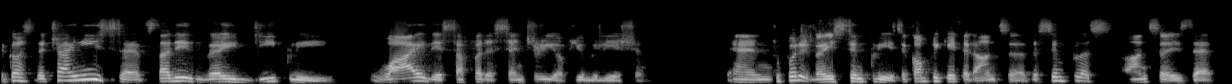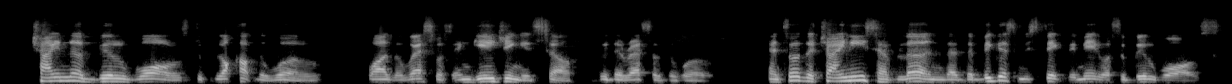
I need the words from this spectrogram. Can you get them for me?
Because the Chinese have studied very deeply why they suffered a century of humiliation. And to put it very simply, it's a complicated answer. The simplest answer is that China built walls to block out the world while the West was engaging itself with the rest of the world. And so the Chinese have learned that the biggest mistake they made was to build walls.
